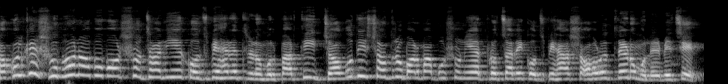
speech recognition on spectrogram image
সকলকে শুভ নববর্ষ জানিয়ে কোচবিহারের তৃণমূল প্রার্থী জগদীশ চন্দ্র বর্মা বসুনিয়ার প্রচারে কোচবিহার শহরের তৃণমূলের মিছিল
